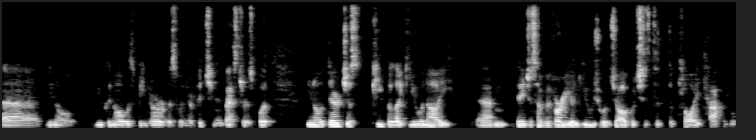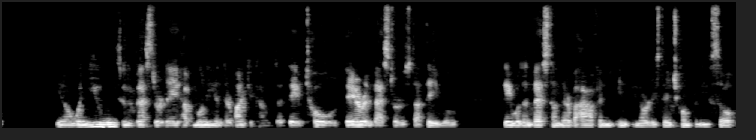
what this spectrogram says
uh, you know, you can always be nervous when you're pitching investors, but you know, they're just people like you and I um, they just have a very unusual job, which is to deploy capital. You know, when you meet an investor, they have money in their bank account that they've told their investors that they will they will invest on their behalf in, in, in early stage companies. So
